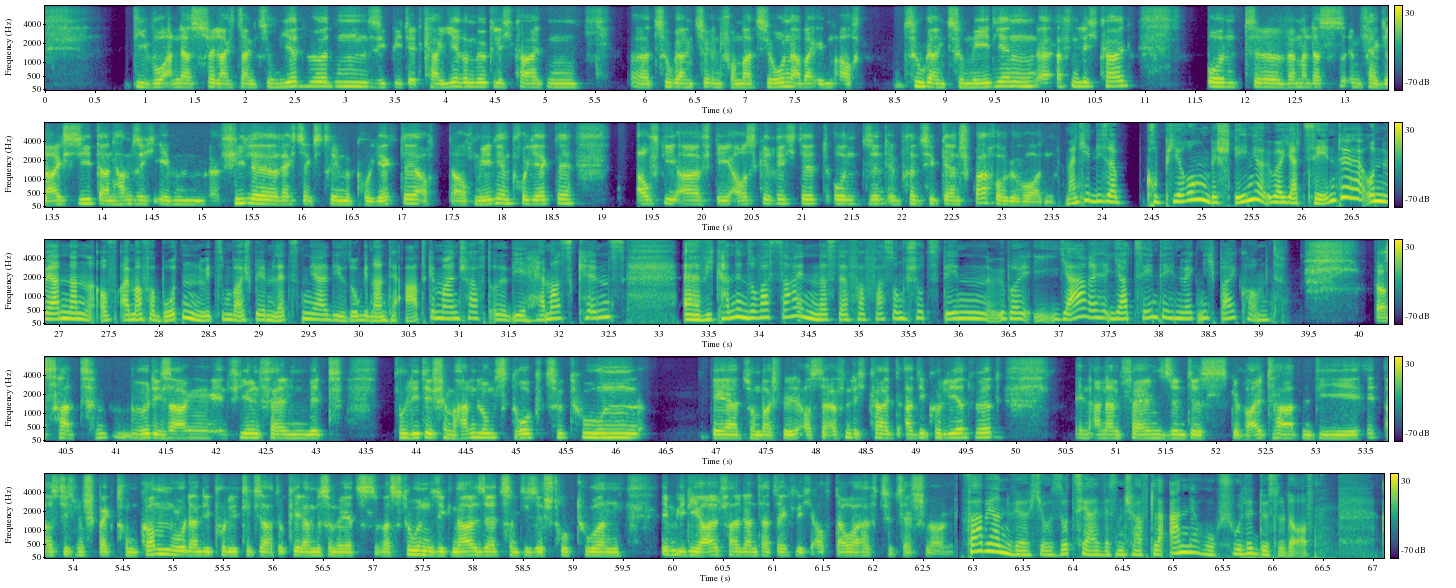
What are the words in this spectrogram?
die woanders vielleicht sanktioniert würden. Sie bietet Karrieremöglichkeiten, äh, Zugang zu Informationen, aber eben auch Zugang zu Medienöffentlichkeit. Und äh, wenn man das im Vergleich sieht, dann haben sich eben viele rechtsextreme Projekte, auch, auch Medienprojekte, auf die AfD ausgerichtet und sind im Prinzip deren Sprachrohr geworden. Manche dieser Gruppierungen bestehen ja über Jahrzehnte und werden dann auf einmal verboten, wie zum Beispiel im letzten Jahr die sogenannte Artgemeinschaft oder die Hammerskins. Äh, wie kann denn sowas sein, dass der Verfassungsschutz denen über Jahre, Jahrzehnte hinweg nicht beikommt? Das hat, würde ich sagen, in vielen Fällen mit politischem Handlungsdruck zu tun, der zum Beispiel aus der Öffentlichkeit artikuliert wird. In anderen Fällen sind es Gewalttaten, die aus diesem Spektrum kommen, wo dann die Politik sagt, okay, da müssen wir jetzt was tun, ein Signal setzen und diese Strukturen im Idealfall dann tatsächlich auch dauerhaft zu zerschlagen. Fabian Virchow, Sozialwissenschaftler an der Hochschule Düsseldorf.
